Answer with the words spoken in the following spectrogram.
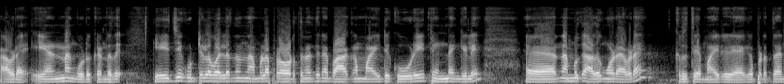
അവിടെ എണ്ണം കൊടുക്കേണ്ടത്. ഏജ് കുട്ടികൾ വല്ലതും നമ്മളെ പ്രവർത്തനത്തിന്റെ ഭാഗമായിട്ട് കൂടിയിട്ടുണ്ടെങ്കിൽ നമുക്ക് അതും കൂടെ അവിടെ കൃത്യമായിട്ട് രേഖപ്പെടുത്താൻ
